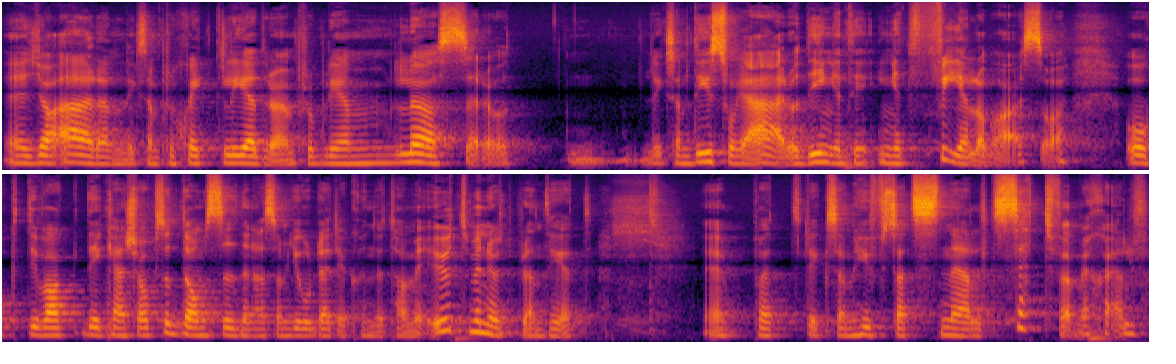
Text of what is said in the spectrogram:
Eh, Jag är en liksom, projektledare och en problemlösare. Och liksom, det är så jag är och det är inget, inget fel att vara så. Och det, var, det är kanske också de sidorna som gjorde att jag kunde ta mig ut min utbrändhet Eh, på ett liksom hyfsat snällt sätt för mig själv.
